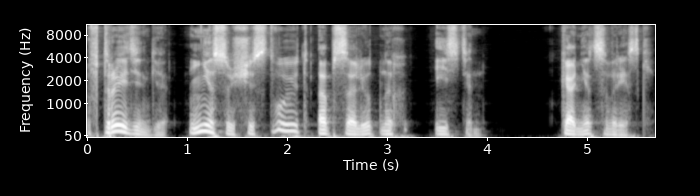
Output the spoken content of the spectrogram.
В трейдинге не существует абсолютных истин. Конец врезки.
